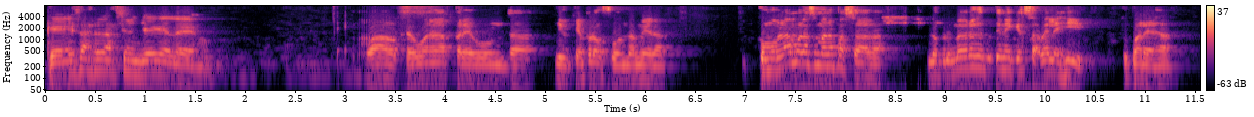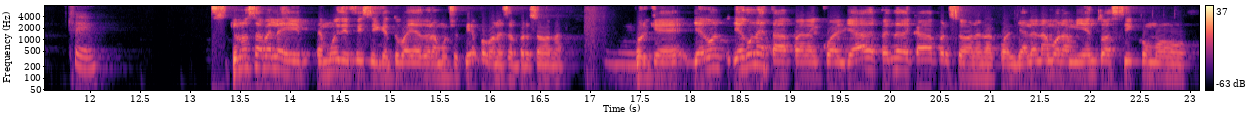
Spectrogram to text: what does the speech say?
que esa relación llegue lejos? Wow, qué buena pregunta y qué profunda, mira. Como hablamos la semana pasada, lo primero que tú tienes que saber elegir tu pareja. Sí. Si tú no sabes elegir, es muy difícil que tú vayas a durar mucho tiempo con esa persona. Porque llega, un- llega una etapa en la cual ya depende de cada persona, en la cual ya el enamoramiento, así como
